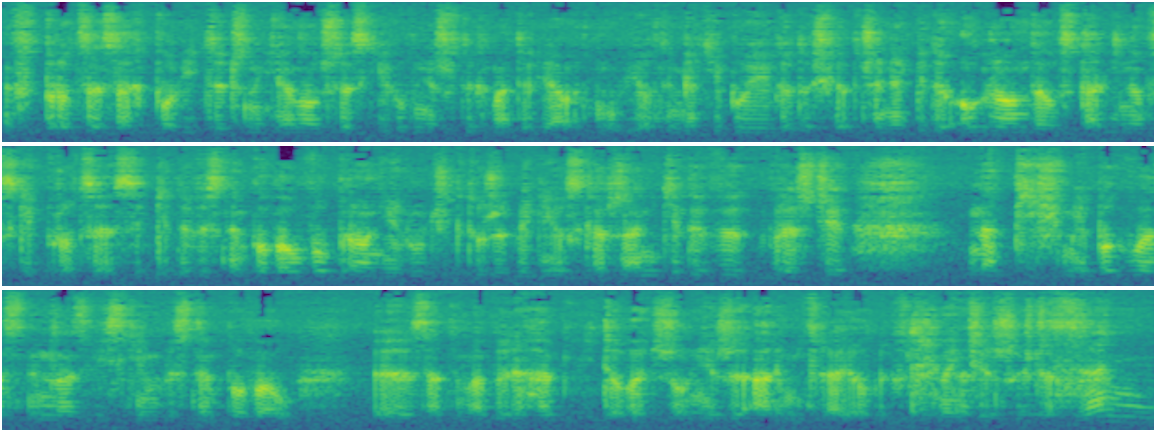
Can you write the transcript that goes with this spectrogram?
w procesach politycznych. Jan Olszewski również w tych materiałach mówi o tym, jakie były jego doświadczenia, kiedy oglądał stalinowskie procesy, kiedy występował w obronie ludzi, którzy byli oskarżani, kiedy wreszcie na piśmie pod własnym nazwiskiem występował e, za tym, aby rehabilitować żołnierzy Armii Krajowych w tych najcięższych czasach. Zanim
